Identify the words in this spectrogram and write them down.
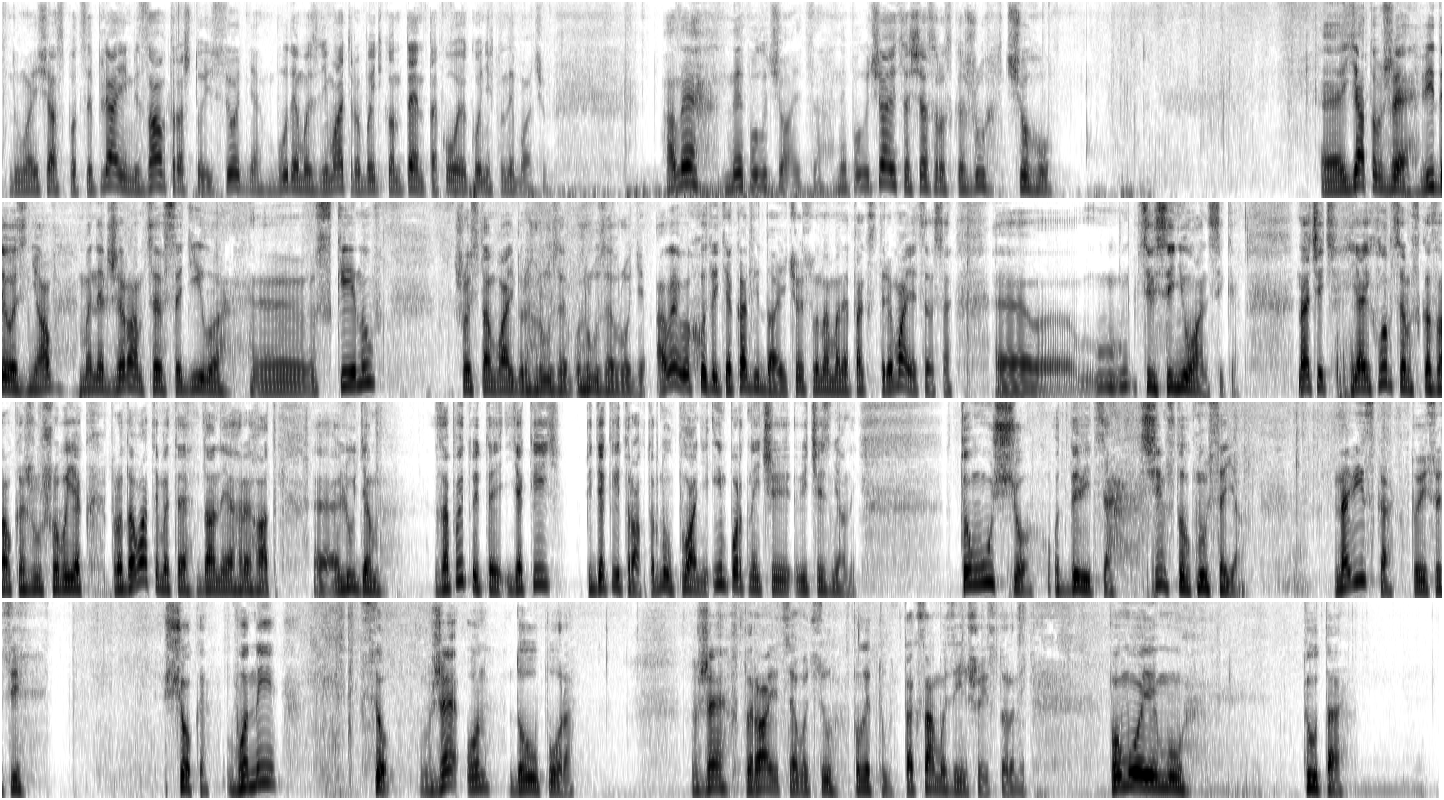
Думаю, зараз поцепляємо і завтра то і сьогодні будемо знімати, робити контент, такого, якого ніхто не бачив. Але не виходить. Не виходить, зараз розкажу чого. Е, я то вже відео зняв, менеджерам це все діло е, скинув. Щось там Viber грузе, грузе вроді. Але виходить, яка біда. І щось вона мене так стримає, це все, е, ці всі нюансики. Значить, я і хлопцям сказав, кажу, що ви як продаватимете даний агрегат е, людям, запитуйте, який, під який трактор. Ну, в плані імпортний чи вітчизняний. Тому що, от дивіться, з чим столкнувся я. Навіска, тобто оці щоки, вони все, вже он до упора. Вже впираються в оцю плиту. Так само з іншої сторони. По-моєму, тут,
